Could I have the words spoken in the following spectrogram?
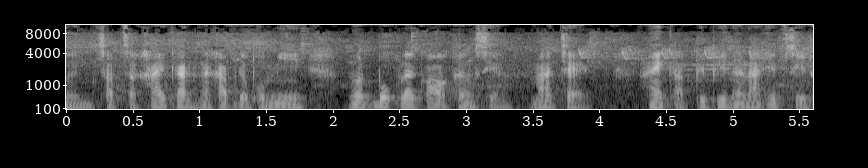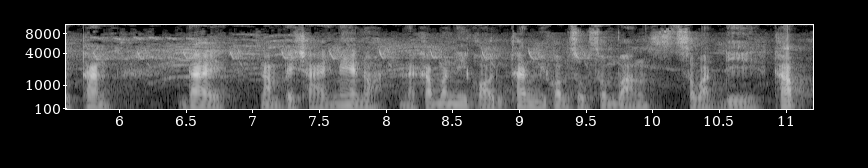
10,000 Subscribe กันนะครับ เดี๋ยวผมมีโน้ตบุ๊กและก็เครื่องเสียงมาแจกให้กับพี่ๆนานา FC ทุกท่าน ได้นำไปใช้แน่นอนนะครับ วันนี้ขอทุกท่านมีความสุขสมหวังสวัสดีครับ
